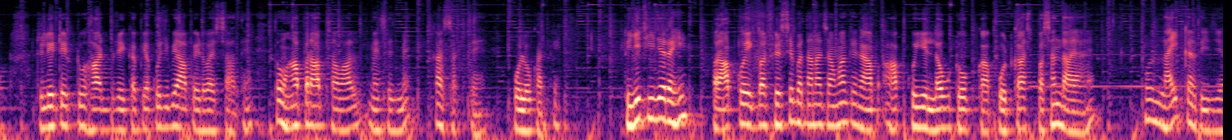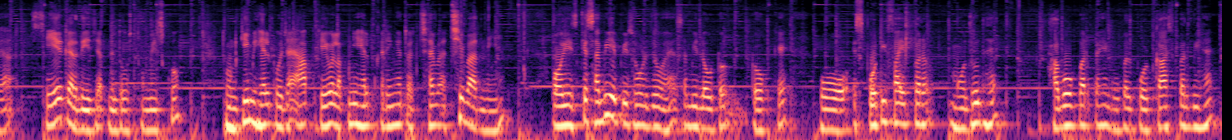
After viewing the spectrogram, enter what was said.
related to heart breakup या कुछ भी आप एडवाइस चाहते हैं तो वहाँ पर आप सवाल मैसेज में कर सकते हैं फॉलो करके। तो ये चीज़ें रही और आपको एक बार फिर से बताना चाहूँगा कि आप, आपको ये लव टॉप का पॉडकास्ट पसंद आया है तो लाइक कर दीजिए यार शेयर कर दीजिए अपने दोस्तों में इसको। तो उनकी भी हेल्प हो जाए। आप केवल अपनी हेल्प करेंगे तो अच्छा अच्छी बात नहीं है। और इसके सभी एपिसोड जो हैं, सभी लव टॉक के, वो स्पोटिफाई पर मौजूद है। हबो पर कहीं गूगल पॉडकास्ट पर भी हैं।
